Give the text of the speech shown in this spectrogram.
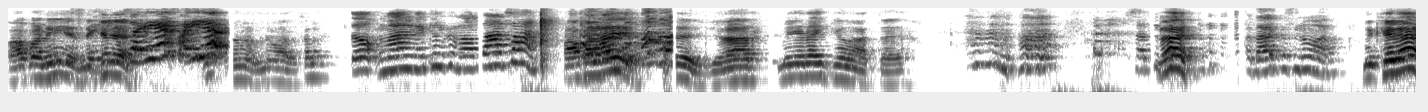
पापा नहीं है निखिल है सही है सही है। हाँ, हमने मारा। चलो। तो मैं निखिल का नाम पापा। पापा नहीं यार मेरा ही क्यों आता है? नहीं, पता किसने मारा निखिल है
